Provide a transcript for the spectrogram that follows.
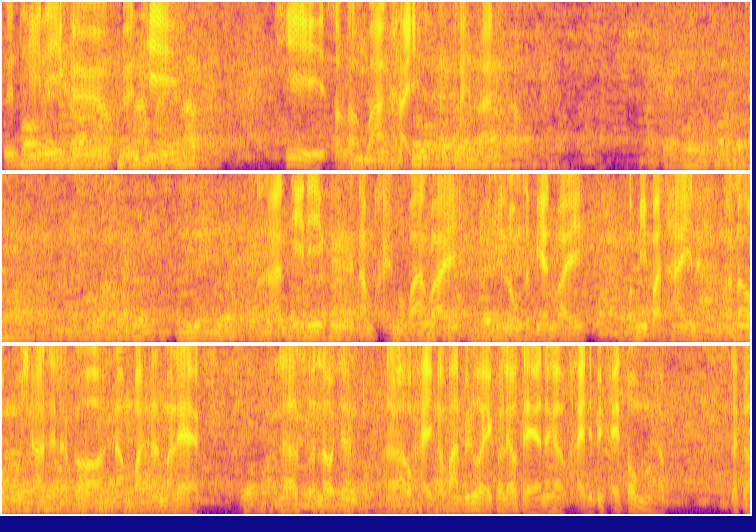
พื้นที่นี้คือพื้นที่ครับที่สำหรับวางไข่ไข่ปลานะครับมาแก้บนหลวงพ่อโสธรนะครับให้นำมาวางไว้บริเวณรั้วสแตนสเลสถานที่นี้คือนำไข่มาวางไว้เพื่อจะลงทะเบียนไว้ก็มีบัตรให้นะครับ เมื่อเราบูชาเสร็จแล้วก็นำบัตรนั้นมาแลก แล้วส่วนเราจะเอาไข่กลับบ้านไปด้วยก็แล้วแต่นะครับ ไข่ที่เป็นไข่ต้มนะครับ แล้วก็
